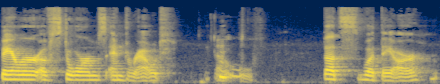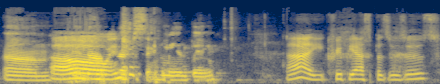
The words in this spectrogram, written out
bearer of storms and drought. Oh. That's what they are. Um, Oh, interesting. the main thing. Ah, you creepy ass Pazuzus.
